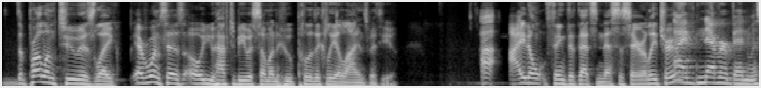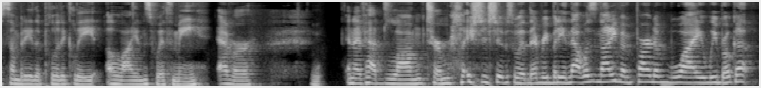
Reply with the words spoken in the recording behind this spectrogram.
the problem too is like everyone says, "Oh, you have to be with someone who politically aligns with you." I I don't think that that's necessarily true. I've never been with somebody that politically aligns with me ever. And I've had long term relationships with everybody, and that was not even part of why we broke up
